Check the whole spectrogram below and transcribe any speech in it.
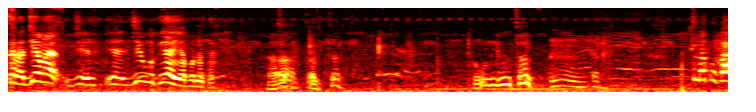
चला जेवा जे जेवूत या आपण आता. चल चल. ठेवून घेऊ चल. नको का?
